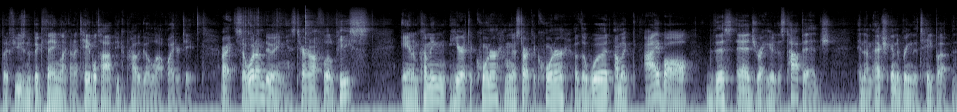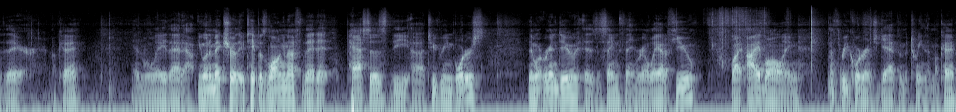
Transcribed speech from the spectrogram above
but if you're using a big thing like on a tabletop you could probably go a lot wider tape. Alright so what I'm doing is tearing off a little piece and I'm coming here at the corner I'm going to start the corner of the wood I'm to eyeball this edge right here, this top edge, and I'm actually going to bring the tape up there, okay? And lay that out. You want to make sure that your tape is long enough that it passes the uh, two green borders. Then what we're going to do is the same thing. We're going to lay out a few by eyeballing a three quarter inch gap in between them, okay?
